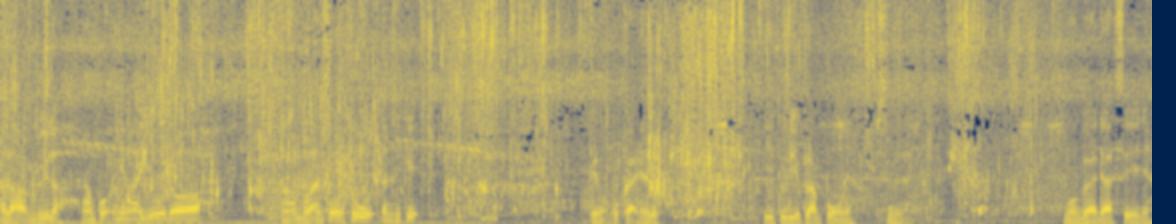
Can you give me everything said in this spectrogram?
Alhamdulillah nampaknya air dah ha, beransur surut dah sikit. Tengok pukat ni dulu itu dia pelampung ni bismillah. Semoga ada hasilnya.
